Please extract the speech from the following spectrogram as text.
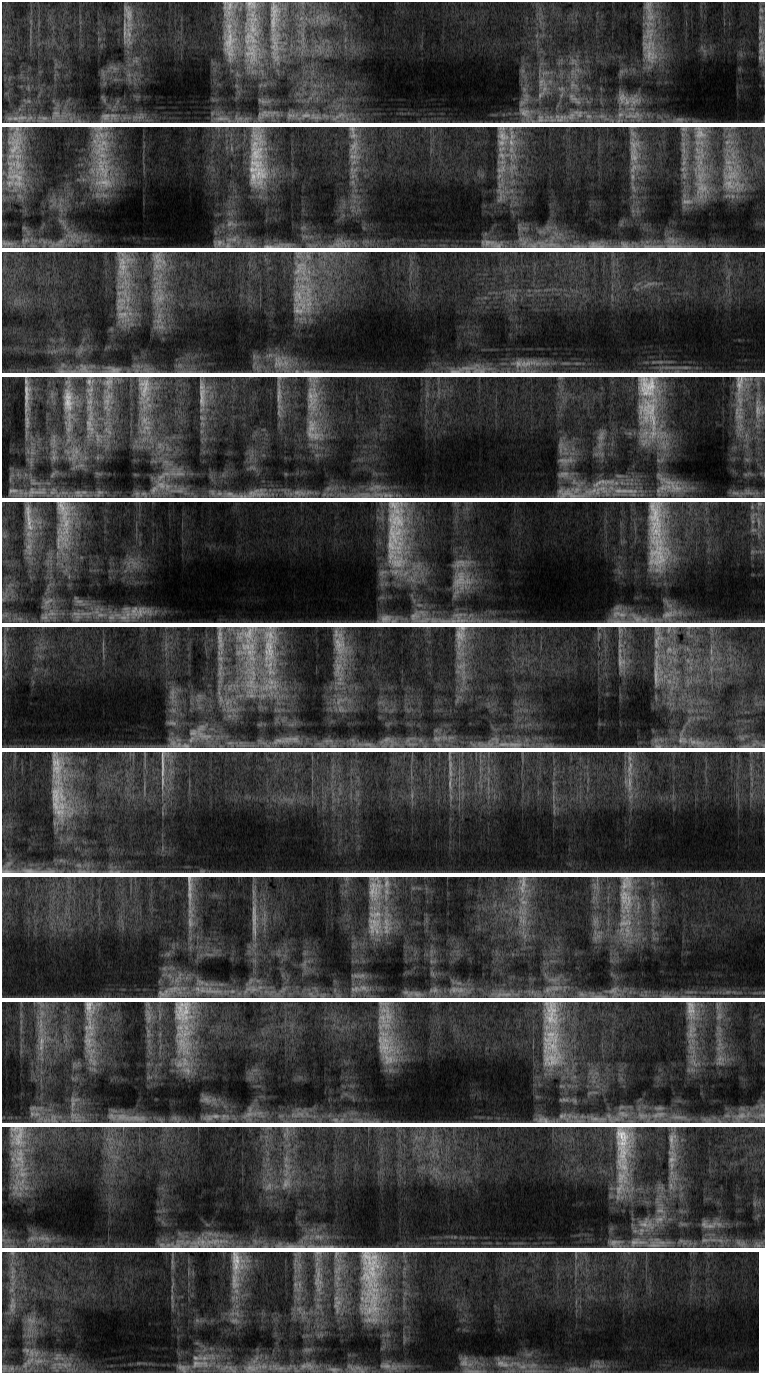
he would have become a diligent and successful laborer. I think we have a comparison to somebody else who had the same kind of nature, who was turned around to be a preacher of righteousness and a great resource for, for Christ. And that would be in Paul. We're told that Jesus desired to reveal to this young man that a lover of self is a transgressor of the law. This young man loved himself. And by Jesus' admonition, he identifies to the young man the plague on the young man's character. We are told that while the young man professed that he kept all the commandments of God, he was destitute of the principle which is the spirit of life of all the commandments. Instead of being a lover of others, he was a lover of self, and the world was his God. The story makes it apparent that he was not willing to part with his worldly possessions for the sake of other people.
